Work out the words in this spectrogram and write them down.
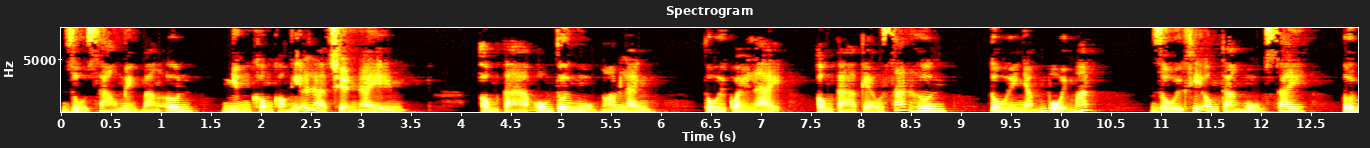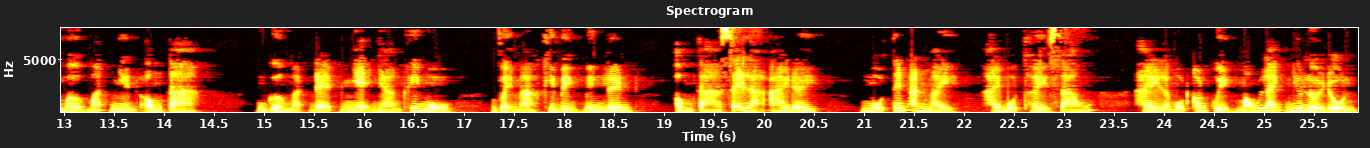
Dù sao mình mang ơn, nhưng không có nghĩa là chuyện này... Ông ta ôm tôi ngủ ngon lành. Tôi quay lại, ông ta kéo sát hơn. Tôi nhắm vội mắt. Rồi khi ông ta ngủ say, tôi mở mắt nhìn ông ta. Gương mặt đẹp nhẹ nhàng khi ngủ, vậy mà khi bình minh lên, ông ta sẽ là ai đây? Một tên ăn mày hay một thầy giáo? hay là một con quỷ máu lạnh như lời đồn.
